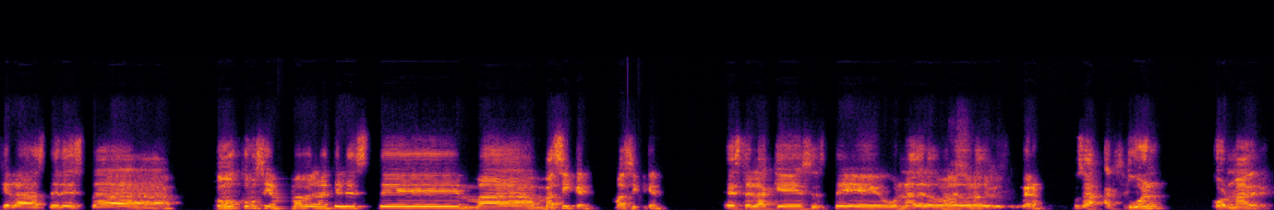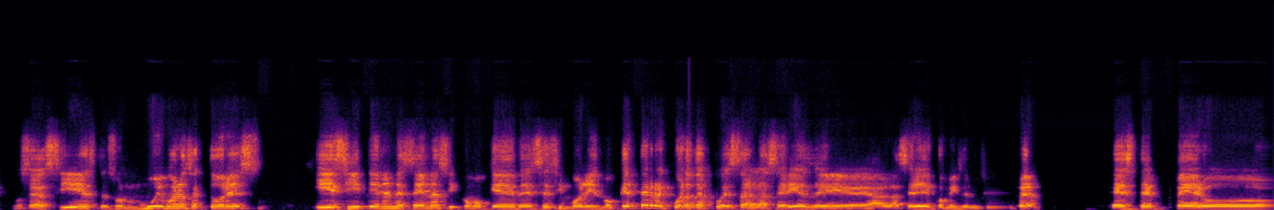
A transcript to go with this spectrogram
que la hace de esta, ¿cómo, cómo se llamaba el ángel este? Ma, Masiken, Masiken, este, la que es este, una de las valedoras de. Lucifer, o sea, actúan con madre, o sea, sí, este, son muy buenos actores, y sí tienen escenas y como que de ese simbolismo que te recuerda pues a las series de a la serie de cómics de Lucifer este pero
